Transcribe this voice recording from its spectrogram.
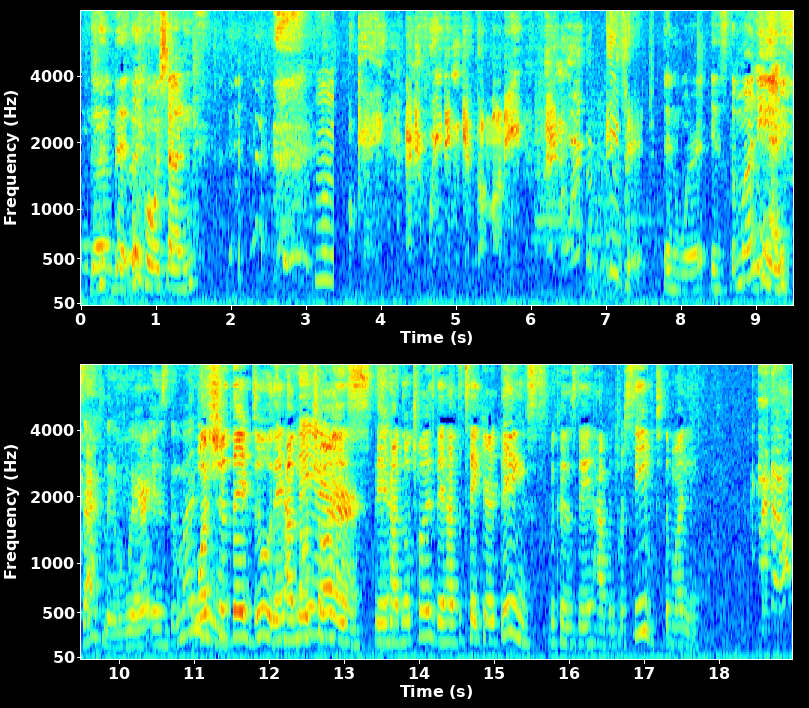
The- the, the, the potion. Hmm. Okay, and if we didn't get the money, then where is it? Then where is the money? Yeah, exactly. Where is the money? What should they do? They have no choice. They have no choice. They have to take your things because they haven't received the money. Now,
